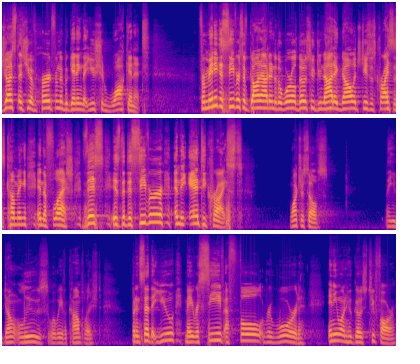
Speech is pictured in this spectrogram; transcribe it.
just as you have heard from the beginning, that you should walk in it. For many deceivers have gone out into the world, those who do not acknowledge Jesus Christ as coming in the flesh. This is the deceiver and the antichrist. Watch yourselves, that you don't lose what we have accomplished but instead that you may receive a full reward. Anyone who goes too far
